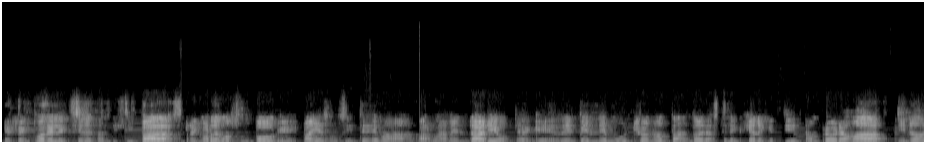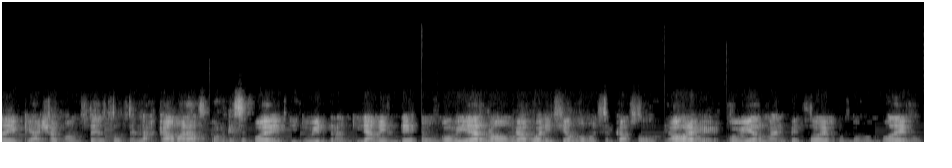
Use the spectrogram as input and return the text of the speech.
efectuar elecciones anticipadas. Recordemos un poco que España es un sistema parlamentario, o sea que depende mucho no tanto de las elecciones que sí están programadas, sino de que haya consensos en las cámaras, porque se puede instituir tranquilamente un gobierno o una coalición, como es el caso de ahora que gobierna el PSOE junto con Podemos.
